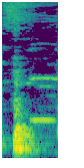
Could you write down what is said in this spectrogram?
Yeah.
